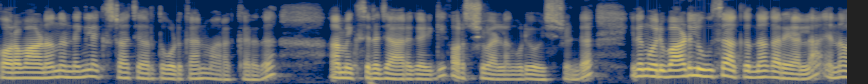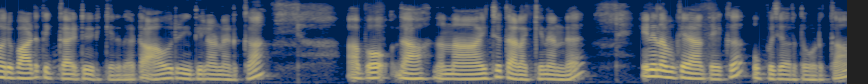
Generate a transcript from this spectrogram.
കുറവാണെന്നുണ്ടെങ്കിൽ എക്സ്ട്രാ ചേർത്ത് കൊടുക്കാൻ മറക്കരുത്. ആ മിക്സിയുടെ ജാറ് കഴുകി കുറച്ച് വെള്ളം കൂടി ഒഴിച്ചിട്ടുണ്ട്. ഇതങ്ങ് ഒരുപാട് ലൂസാക്കുന്ന കറിയല്ല എന്നാൽ ഒരുപാട് തിക്കായിട്ട് ഇരിക്കരുത് കേട്ടോ. ആ ഒരു രീതിയിലാണ് എടുക്കുക. അപ്പോൾ ദാ നന്നായിട്ട് തിളയ്ക്കുന്നുണ്ട്. ഇനി നമുക്കിതിനകത്തേക്ക് ഉപ്പ് ചേർത്ത് കൊടുക്കാം.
